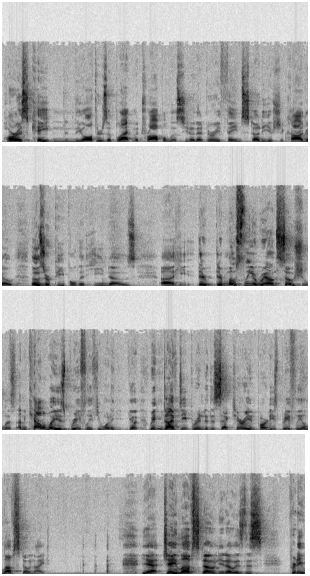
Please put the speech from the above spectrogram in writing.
Horace Cayton and the authors of Black Metropolis, you know, that very famed study of Chicago. Those are people that he knows. Uh, he, they're, they're mostly around socialists. I mean, Calloway is briefly, if you want to go, we can dive deeper into the sectarian part, he's briefly a Lovestonite. yeah, Jay Lovestone, you know, is this pretty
